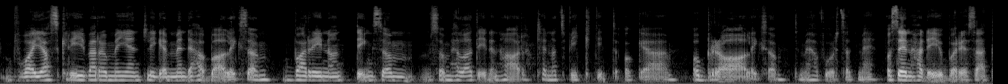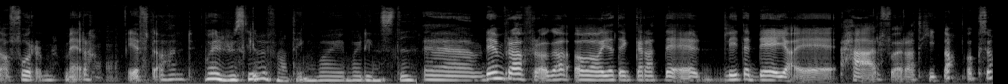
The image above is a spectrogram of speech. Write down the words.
vad jag skriver om egentligen men det har bara liksom varit någonting som, som hela tiden har känts viktigt och, eh, och bra liksom som jag har fortsatt med. Och sen har det ju börjat så ta form mera i efterhand. Vad är det du skriver för någonting? Vad är, vad är din stil? Uh, det är en bra fråga och jag tänker att det är lite det jag är här för att hitta också.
